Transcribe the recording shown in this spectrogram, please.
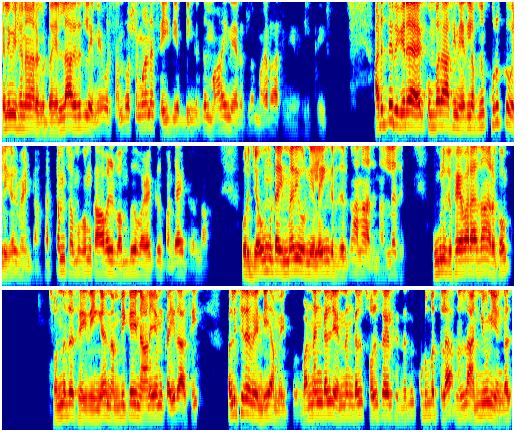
டெலிவிஷனா இருக்கட்டும் எல்லா விதத்துலயுமே ஒரு சந்தோஷமான செய்தி அப்படிங்கிறது மாலை நேரத்துல மகராசி நேர்களுக்கு இருக்கும். அடுத்து இருக்கிற கும்பராசி நேரில் வந்து குறுக்கு வழிகள் வேண்டாம். சட்டம் சமூகம் காவல் வம்பு வழக்கு பஞ்சாயத்து எல்லாம் ஒரு ஜவு முட்டாய் மாதிரி ஒரு நிலைங்கிறது இருக்கும். ஆனால் அது நல்லது. உங்களுக்கு ஃபேவரா தான் இருக்கும். சொன்னதை செய்வீங்க. நம்பிக்கை நாணயம் கைராசி பழிச்சிட வேண்டிய அமைப்பு. வண்ணங்கள் எண்ணங்கள் சொல் செயல் சிந்தனை குடும்பத்துல நல்ல அந்யூன்யங்கள்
